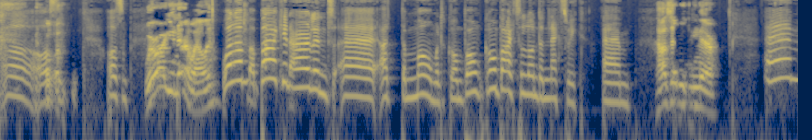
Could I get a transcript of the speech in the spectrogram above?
Oh, awesome, awesome. Where are you now, Ellen? Well, I'm back in Ireland uh, at the moment. Going going back to London next week. Um, How's everything there? Um,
